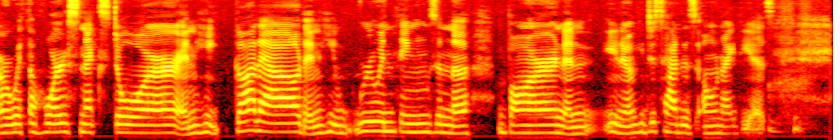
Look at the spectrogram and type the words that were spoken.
or with the horse next door and he got out and he ruined things in the barn and, you know, he just had his own ideas.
